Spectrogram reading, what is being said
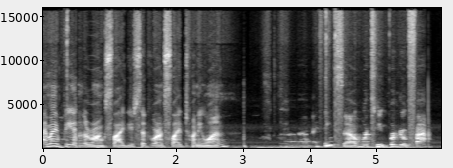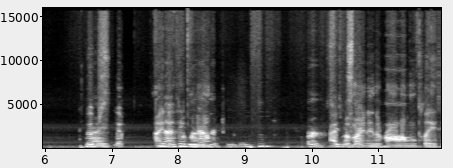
I might be in the wrong slide. You said we're on slide 21? Uh, I think so. We're, two, we're group five. Oops. Right. Yep. I yeah, I think put we mine have on. it. Or, I put mine in the wrong place.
